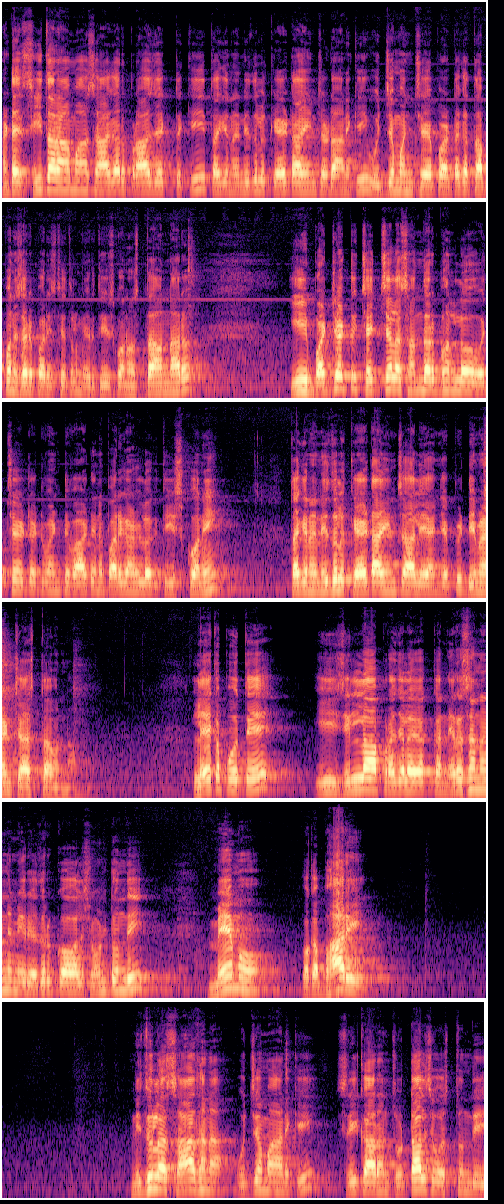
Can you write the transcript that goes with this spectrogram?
అంటే సీతారామ సాగర్ ప్రాజెక్టుకి తగిన నిధులు కేటాయించడానికి ఉద్యమం చేపట్టక తప్పనిసరి పరిస్థితులు మీరు తీసుకొని వస్తూ ఉన్నారు. ఈ బడ్జెట్ చర్చల సందర్భంలో వచ్చేటటువంటి వాటిని పరిగణలోకి తీసుకొని తగిన నిధులు కేటాయించాలి అని చెప్పి డిమాండ్ చేస్తూ ఉన్నాం. లేకపోతే ఈ జిల్లా ప్రజల యొక్క నిరసనని మీరు ఎదుర్కోవాల్సి ఉంటుంది. మేము ఒక భారీ నిధుల సాధన ఉద్యమానికి శ్రీకారం చుట్టాల్సి వస్తుంది.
